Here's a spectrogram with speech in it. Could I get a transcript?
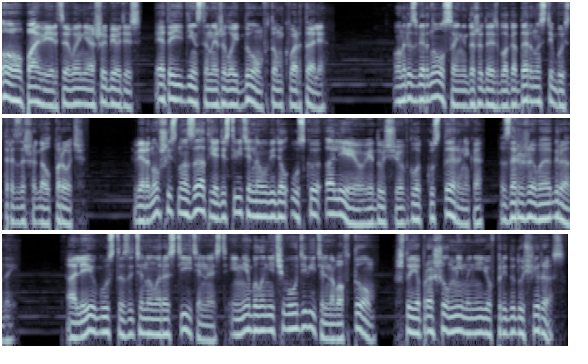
«О, поверьте, вы не ошибетесь. Это единственный жилой дом в том квартале». Он развернулся и, не дожидаясь благодарности, быстро зашагал прочь. Вернувшись назад, я действительно увидел узкую аллею, ведущую вглубь кустарника, за ржавой оградой. Аллею густо затянула растительность, и не было ничего удивительного в том, что я прошел мимо нее в предыдущий раз.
